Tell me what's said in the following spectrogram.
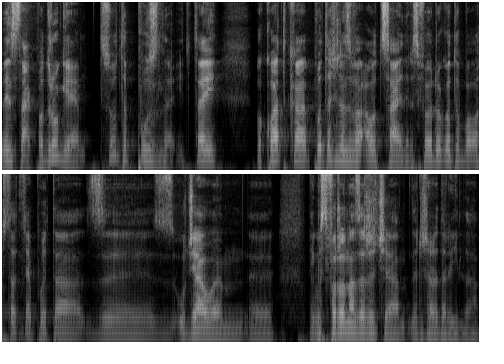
Więc tak, po drugie, są te puzzle i tutaj okładka, płyta się nazywa Outsider. Swoją drogą to była ostatnia płyta z, z udziałem, e, jakby stworzona za życia Richarda Riddla.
